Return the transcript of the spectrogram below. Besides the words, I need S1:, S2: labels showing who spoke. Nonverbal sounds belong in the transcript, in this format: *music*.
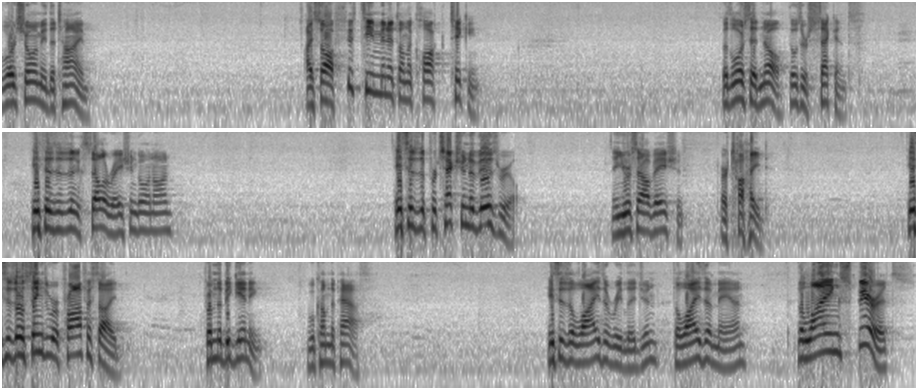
S1: The Lord's showing me the time. I saw 15 minutes on the clock ticking. But the Lord said, no, those are seconds. He says there's an acceleration going on. He says the protection of Israel and your salvation are tied. He says those things were prophesied from the beginning will come to pass. He says the lies of religion, the lies of man, the lying spirits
